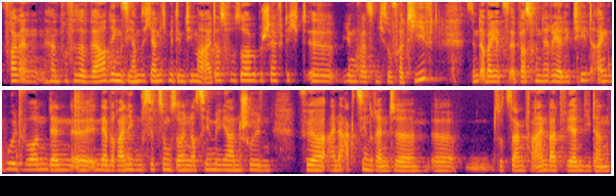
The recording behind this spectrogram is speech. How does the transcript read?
Frage an Herrn Professor Werding. Sie haben sich ja nicht mit dem Thema Altersvorsorge beschäftigt, äh, jedenfalls nicht so vertieft, sind aber jetzt etwas von der Realität eingeholt worden, denn äh, in der Bereinigungssitzung sollen noch 10 Milliarden Schulden für eine Aktienrente äh, sozusagen vereinbart werden, die dann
